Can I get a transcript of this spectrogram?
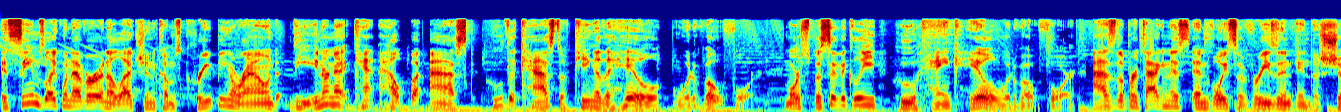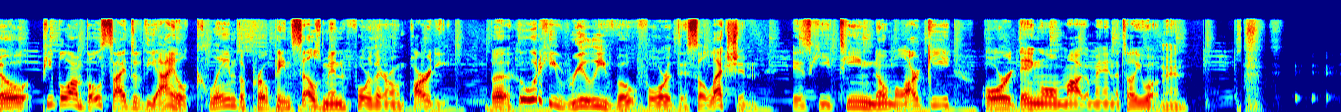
It seems like whenever an election comes creeping around, the internet can't help but ask who the cast of King of the Hill would vote for. More specifically, who Hank Hill would vote for. As the protagonist and voice of reason in the show, people on both sides of the aisle claim the propane salesman for their own party. But who would he really vote for this election? Is he team no malarkey or dang old MAGA man? I tell you what, man.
